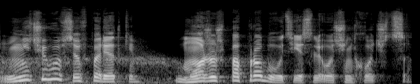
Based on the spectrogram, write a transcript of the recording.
«Ничего, все в порядке. Можешь попробовать, если очень хочется».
